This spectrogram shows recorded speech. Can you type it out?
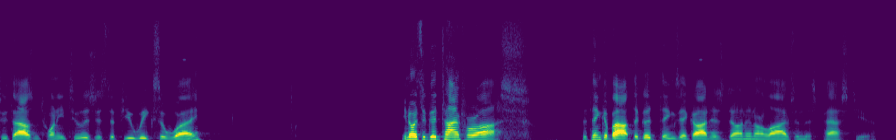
2022, is just a few weeks away. You know, it's a good time for us to think about the good things that God has done in our lives in this past year.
